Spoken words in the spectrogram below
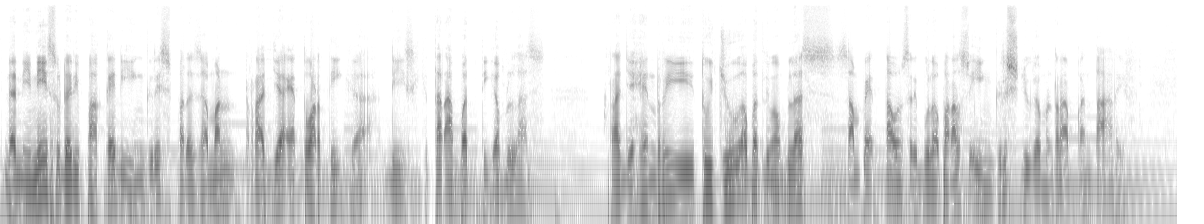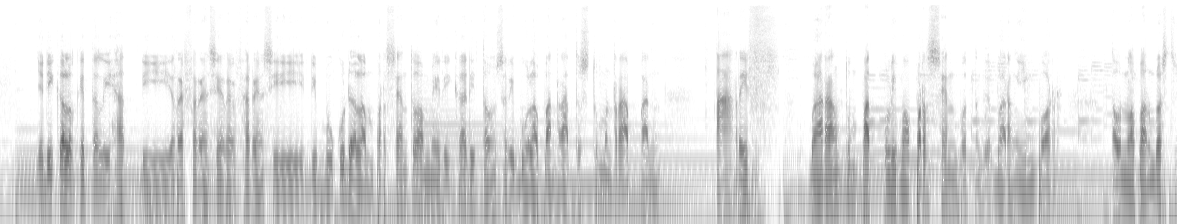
dan ini sudah dipakai di Inggris pada zaman Raja Edward III di sekitar abad 13. Raja Henry VII abad 15 sampai tahun 1800 Inggris juga menerapkan tarif. Jadi kalau kita lihat di referensi-referensi di buku dalam persen tuh Amerika di tahun 1800 tuh menerapkan tarif barang tuh 45% buat barang impor. Tahun 1875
